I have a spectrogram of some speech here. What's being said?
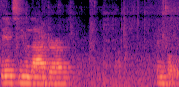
gives you larger entropy.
